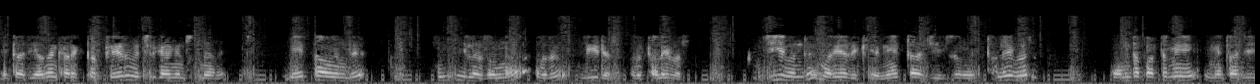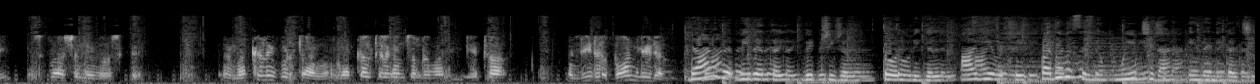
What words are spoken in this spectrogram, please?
நேதாஜி. அதான் கரெக்டா பேரும் வச்சிருக்காங்கன்னு சொன்னாரு. நேதா வந்து ஹிந்தியில சொன்னா ஒரு லீடர் ஒரு தலைவர். ஜி வந்து மரியாதைக்கு நேதாஜி. ஒரு தலைவர் அந்த பட்டமே நேதாஜி சுபாஷ் சந்திர போஸ்க்கு. மக்களை கொடுத்தாங்க. மக்கள் திலகம் சொல்ற மாதிரி ராணுவ வீரர்கள் வெற்றிகள் தோல்விகள் ஆகியவற்றை பதிவு செய்யும் முயற்சிதான் இந்த நிகழ்ச்சி.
